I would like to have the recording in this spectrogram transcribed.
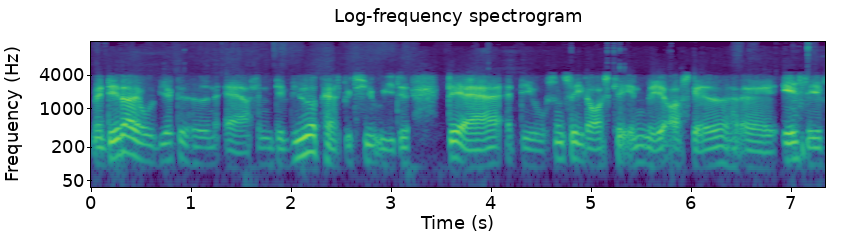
Men det, der jo i virkeligheden er sådan det videre perspektiv i det, det er, at det jo sådan set også kan ende med at skade øh, SF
